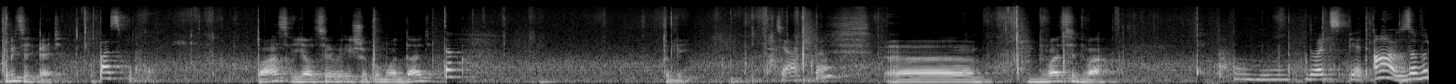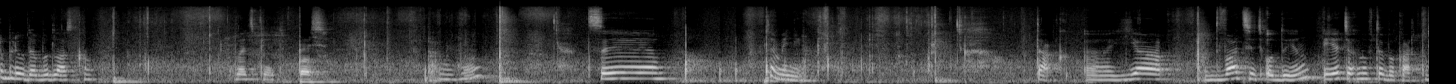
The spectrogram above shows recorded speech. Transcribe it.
35. Пас. Пас. Я оце вирішую, кому віддати. Так. Тобі. Дякую. Е, 22. 25. А, за верблюда, будь ласка. 25. Пас. Це. Це мені. Так, я 21 і я тягну в тебе карту.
